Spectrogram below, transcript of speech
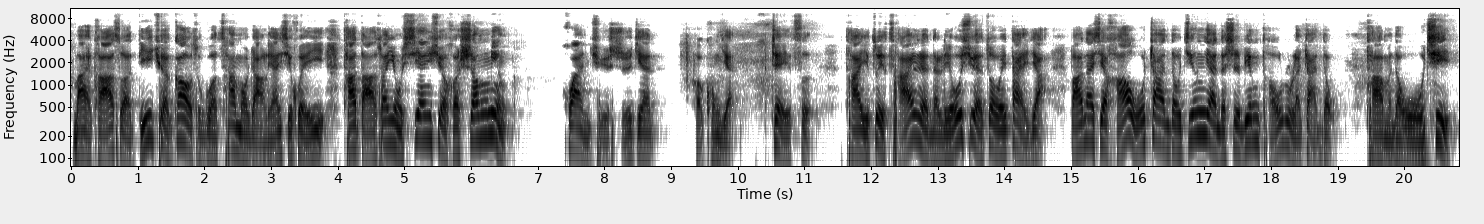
麦克阿瑟的确告诉过参谋长联席会议，他打算用鲜血和生命换取时间和空间。这一次，他以最残忍的流血作为代价。把那些毫无战斗经验的士兵投入了战斗，他们的武器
